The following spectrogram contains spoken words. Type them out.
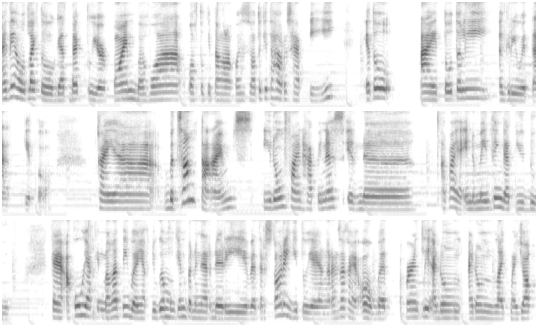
I think I would like to get back to your point bahwa waktu kita ngelakuin sesuatu kita harus happy. Itu I totally agree with that gitu. Kayak but sometimes you don't find happiness in the apa ya in the main thing that you do kayak aku yakin banget nih banyak juga mungkin pendengar dari Better Story gitu ya yang ngerasa kayak oh but apparently I don't I don't like my job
